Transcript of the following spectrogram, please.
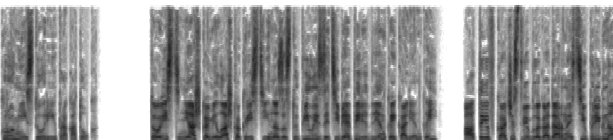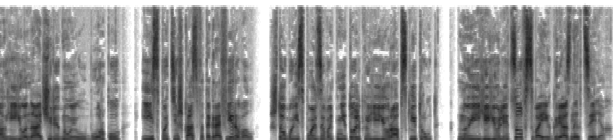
кроме истории про каток. То есть няшка-милашка Кристина заступилась за тебя перед Ленкой-коленкой, а ты в качестве благодарности пригнал ее на очередную уборку и из-под тяжка сфотографировал, чтобы использовать не только ее рабский труд, но и ее лицо в своих грязных целях.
